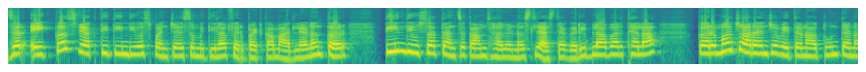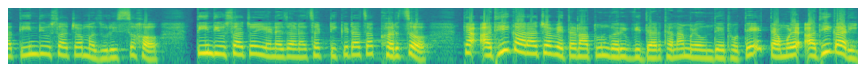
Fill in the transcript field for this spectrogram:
जर एकच व्यक्ती तीन दिवस पंचायत समितीला फेरफटका मारल्यानंतर तीन दिवसात त्यांचं काम झालं नसल्यास त्या गरीब लाभार्थ्याला कर्मचाऱ्यांच्या वेतनातून त्यांना तीन दिवसाच्या मजुरीसह तीन दिवसाच्या येण्या जाण्याचा तिकिटाचा खर्च त्या अधिकाराच्या वेतनातून गरीब विद्यार्थ्यांना मिळवून देत होते. त्यामुळे अधिकारी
